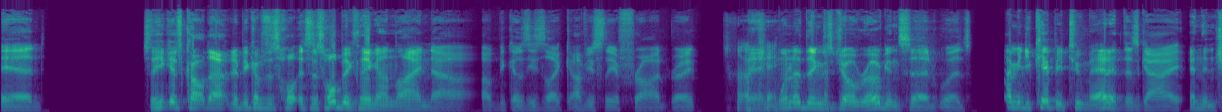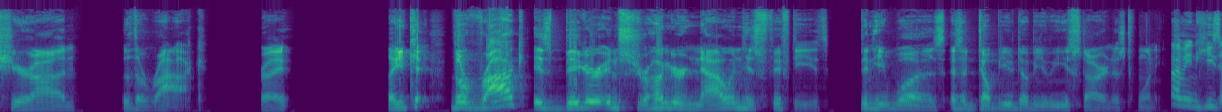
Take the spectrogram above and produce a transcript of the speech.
And so he gets called out, and it becomes this whole it's this whole big thing online now because he's like obviously a fraud, right? Okay. And one of the things Joe Rogan said was, I mean, you can't be too mad at this guy and then cheer on The Rock, right? Like you can't, The Rock is bigger and stronger now in his 50s than he was as a WWE star in his 20s. I mean, he's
